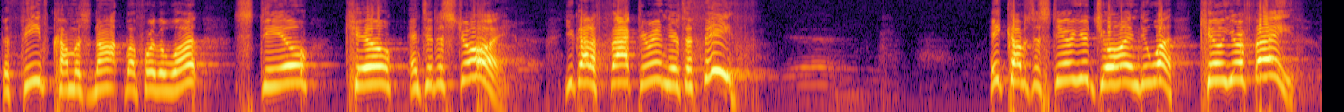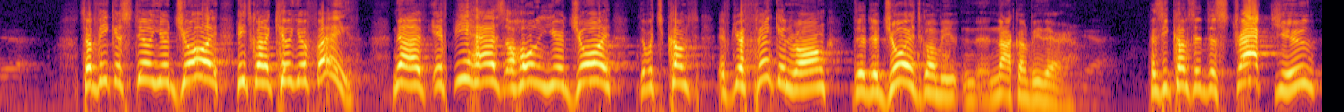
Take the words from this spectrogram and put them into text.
The thief cometh not, but for the what? Steal, kill, and to destroy. You got to factor in. There's a thief. He comes to steal your joy and do what? Kill your faith. So if he can steal your joy, he's going to kill your faith. Now, if, if he has a hold of your joy, which comes, if you're thinking wrong, the, the joy is going to be not going to be there. Because he comes to distract you,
